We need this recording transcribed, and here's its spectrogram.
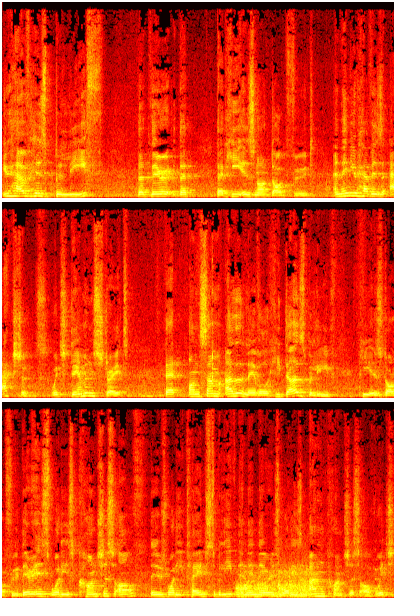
You have his belief that, there, that, that he is not dog food, and then you have his actions, which demonstrate that on some other level he does believe he is dog food. There is what he's conscious of, there's what he claims to believe, and then there is what he's unconscious of, which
